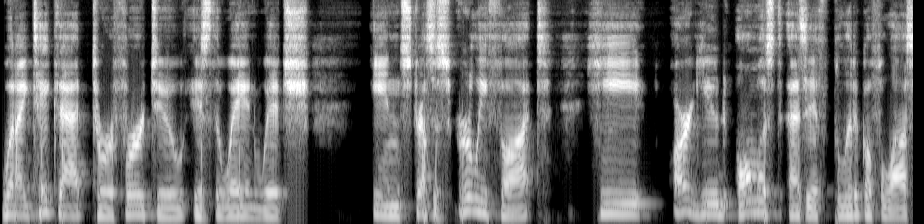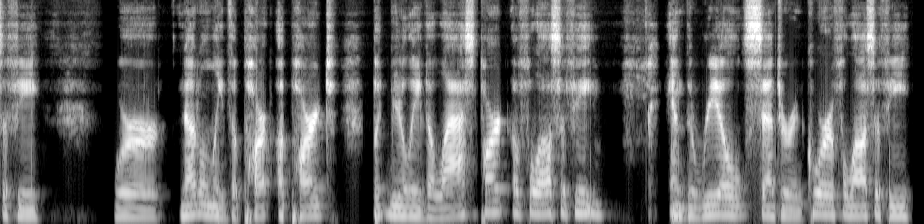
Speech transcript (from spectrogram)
What I take that to refer to is the way in which, in Strauss's early thought, he argued almost as if political philosophy were not only the part a part, but merely the last part of philosophy, and the real center and core of philosophy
